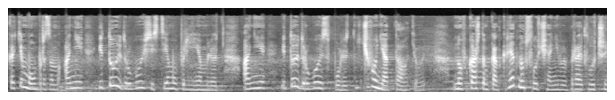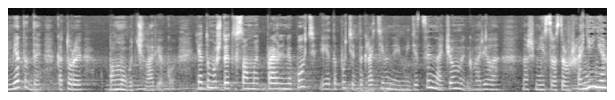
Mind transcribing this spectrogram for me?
Каким образом? Они и ту, и другую систему приемлют, они и то, и другое используют, ничего не отталкивают. Но в каждом конкретном случае они выбирают лучшие методы, которые помогут человеку. Я думаю, что это самый правильный путь, и это путь интегративной медицины, о чем и говорила наш министр здравоохранения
